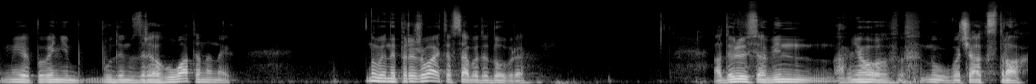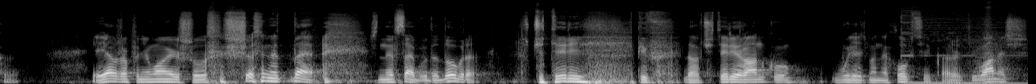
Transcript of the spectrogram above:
Ми повинні будемо зреагувати на них. Ну, ви не переживайте, все буде добре. А дивлюся, він, а в нього ну, в очах страх. І я вже розумію, що щось не те, що не все буде добре. В 4, пів, да, в 4 ранку будять мене хлопці, кажуть, Іванич,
